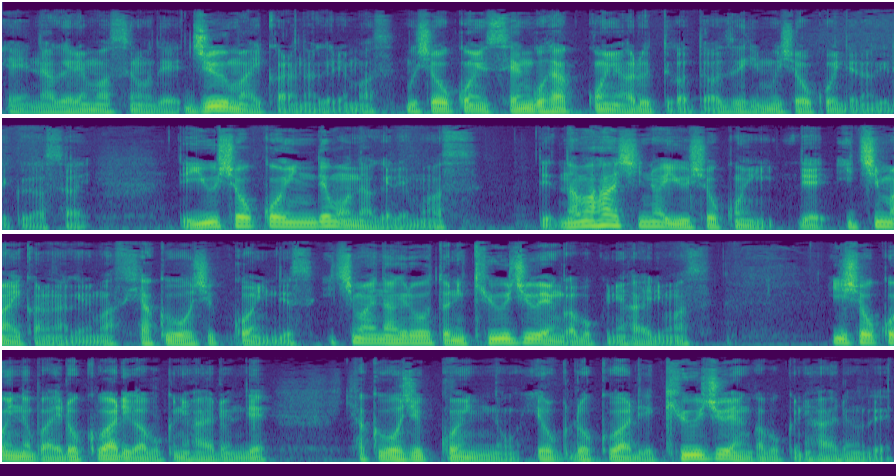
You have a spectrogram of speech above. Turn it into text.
えー、投げれますので10枚から投げれます。無償コイン1500コインあるって方はぜひ無償コインで投げてください。で優勝コインでも投げれます。で生配信には優勝コインで1枚から投げれます。150コインです。1枚投げるごとに90円が僕に入ります。印象コインの場合6割が僕に入るんで150コインの6割で90円が僕に入るので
